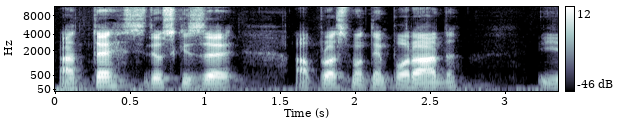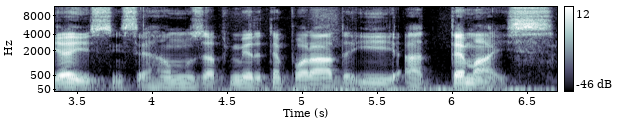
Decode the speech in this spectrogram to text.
até, se Deus quiser, a próxima temporada. E é isso, encerramos a primeira temporada e até mais.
